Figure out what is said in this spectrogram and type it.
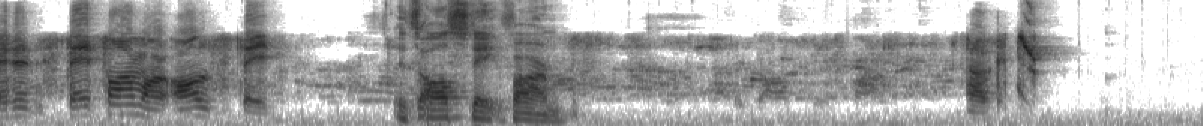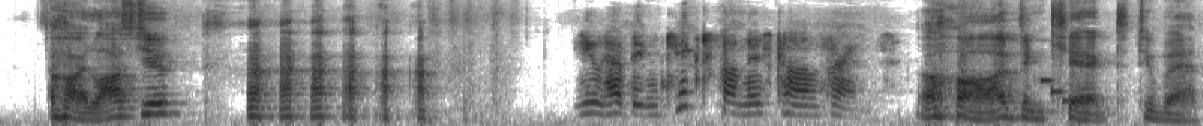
Is it State Farm or Allstate? It's Allstate Farm. Okay. Oh, I lost you? You have been kicked from this conference. oh, I've been kicked. Too bad.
